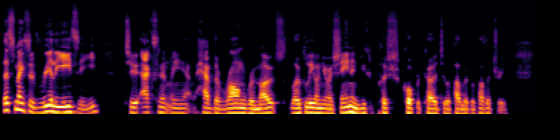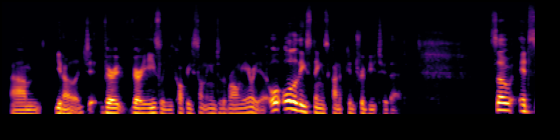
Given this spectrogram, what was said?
This makes it really easy to accidentally have the wrong remote locally on your machine, and you could push corporate code to a public repository. Um, you know, very very easily. You copy something into the wrong area. All, all of these things kind of contribute to that. So it's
